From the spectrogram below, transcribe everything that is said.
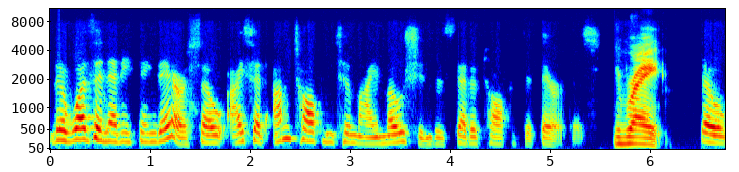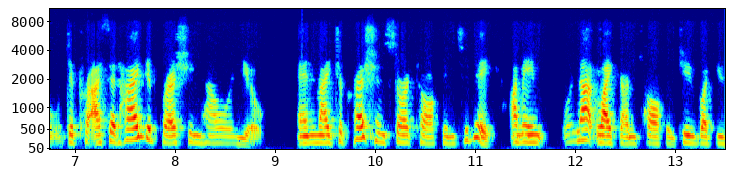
there wasn't anything there. So I said, I'm talking to my emotions instead of talking to therapists. Right. So I said, hi, depression, how are you? And my depression started talking to me. I mean, not like I'm talking to you, but you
